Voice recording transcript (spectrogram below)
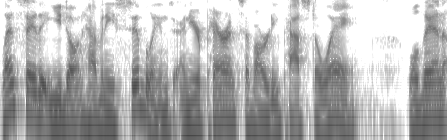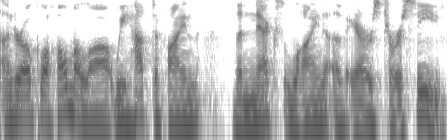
let's say that you don't have any siblings and your parents have already passed away. Well, then under Oklahoma law, we have to find the next line of heirs to receive.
